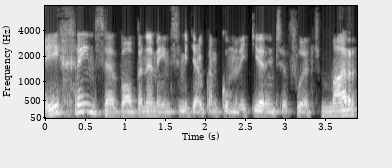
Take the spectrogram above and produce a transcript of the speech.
hê grense waarbinne mense met jou kan kommunikeer en so voort, maar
